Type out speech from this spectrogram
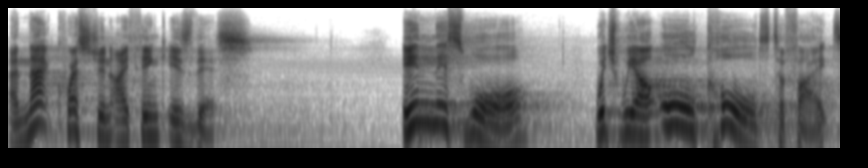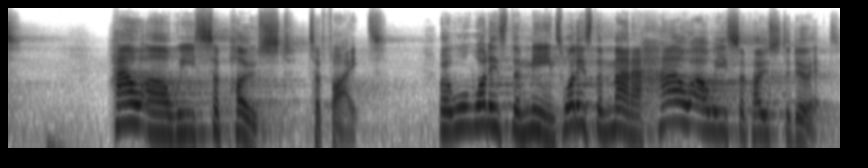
And that question, I think, is this In this war, which we are all called to fight, how are we supposed to fight? Well, what is the means? What is the manner? How are we supposed to do it?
